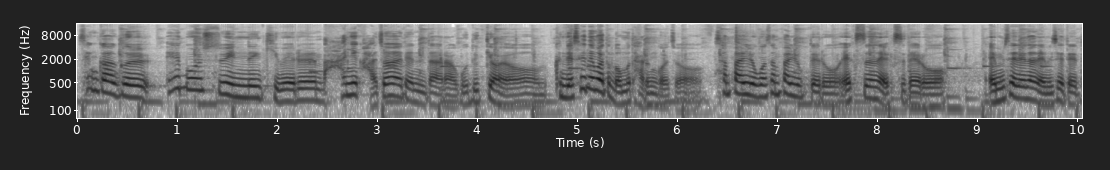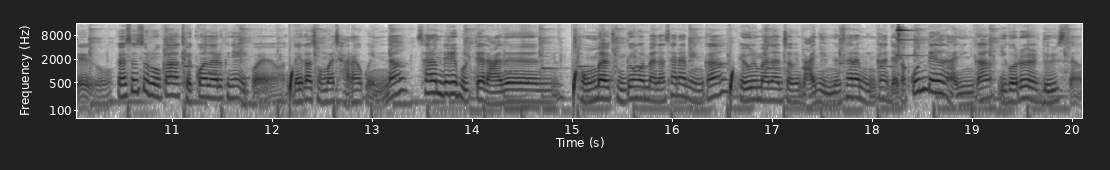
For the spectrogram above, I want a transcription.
생각을 해볼 수 있는 기회를 많이 가져야 된다라고 느껴요. 근데 세대마다 너무 다른 거죠. 386은 386대로, X는 X대로, M세대는 M세대대로. 그러니까 스스로가 객관화를 그냥 이거예요. 내가 정말 잘하고 있나? 사람들이 볼 때 나는 정말 존경할 만한 사람인가? 배울 만한 점이 많이 있는 사람인가? 내가 꼰대는 아닌가? 이거를 늘상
